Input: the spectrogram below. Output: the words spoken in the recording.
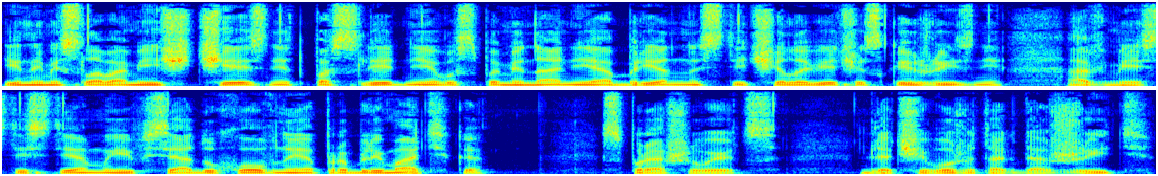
Иными словами, исчезнет последнее воспоминание о бренности человеческой жизни, а вместе с тем и вся духовная проблематика? Спрашивается, для чего же тогда жить?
